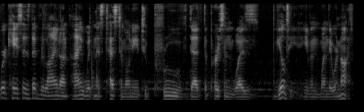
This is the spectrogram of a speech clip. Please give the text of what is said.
were cases that relied on eyewitness testimony to prove that the person was guilty, even when they were not.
